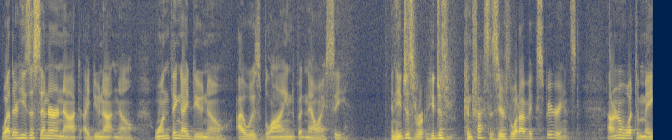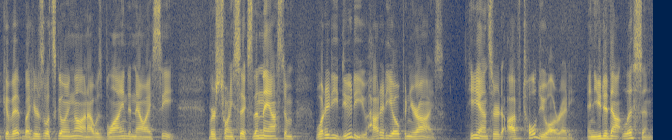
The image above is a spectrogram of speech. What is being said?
Whether he's a sinner or not, I do not know. One thing I do know I was blind, but now I see. And he just, he just confesses, here's what I've experienced. I don't know what to make of it, but here's what's going on. I was blind and now I see. Verse 26 Then they asked him, What did he do to you? How did he open your eyes? He answered, I've told you already, and you did not listen.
